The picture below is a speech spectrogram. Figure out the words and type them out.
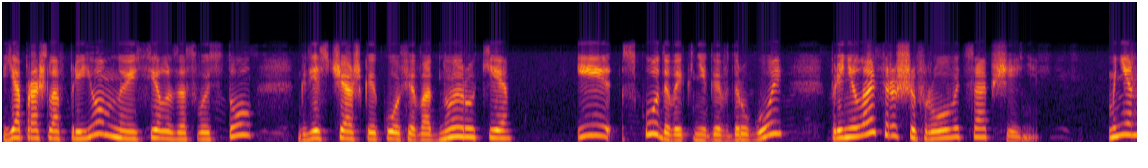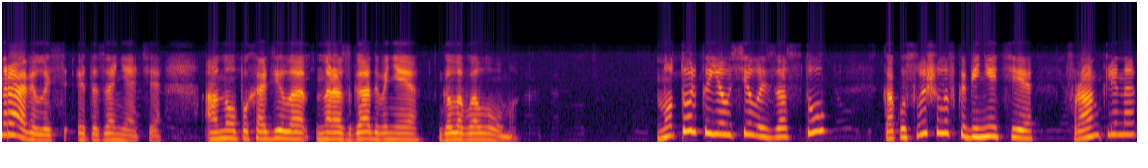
я прошла в приемную и села за свой стол, где с чашкой кофе в одной руке и с кодовой книгой в другой принялась расшифровывать сообщения. Мне нравилось это занятие, оно походило на разгадывание головоломок. Но только я уселась за стол, как услышала в кабинете Франклина,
